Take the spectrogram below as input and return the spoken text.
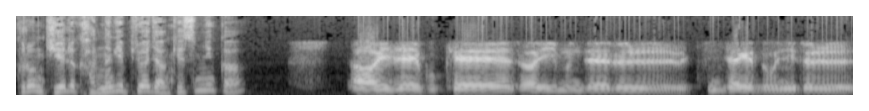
그런 기회를 갖는 게 필요하지 않겠습니까? 어, 이제 국회에서 이 문제를 진지하게 논의를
